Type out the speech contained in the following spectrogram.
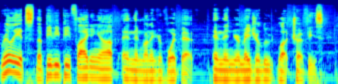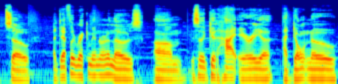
really, it's the PvP flagging up and then running your void bent and then your major loot luck trophies. So I definitely recommend running those. Um, this is a good high area. I don't know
